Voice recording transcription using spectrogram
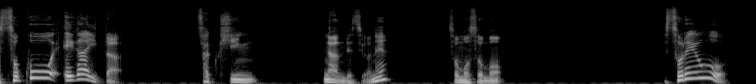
そこを描いた作品なんですよねそもそも。それを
